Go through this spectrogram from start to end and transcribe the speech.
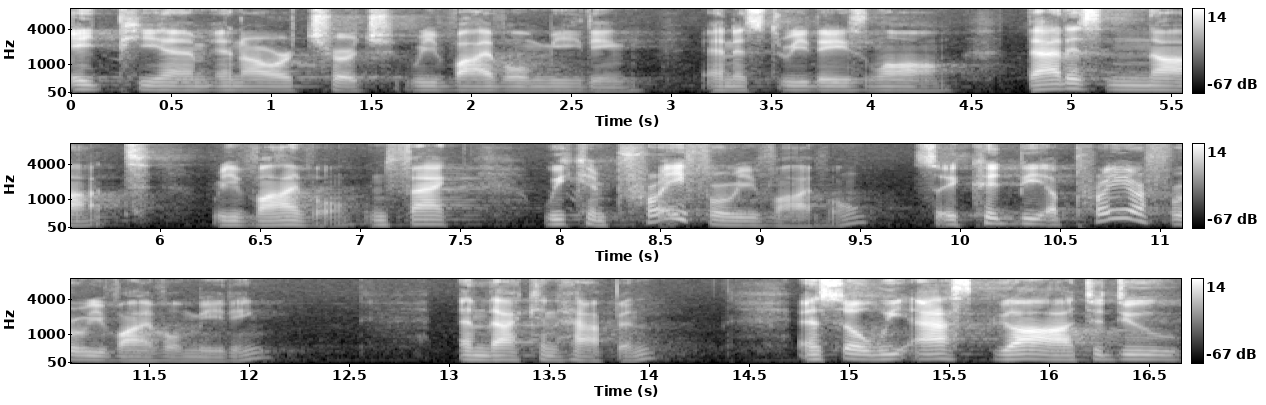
8 p.m. in our church revival meeting and it's three days long. That is not revival. In fact, we can pray for revival. So it could be a prayer for revival meeting, and that can happen. And so we ask God to do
